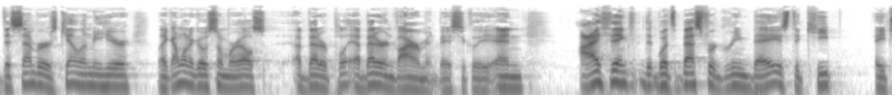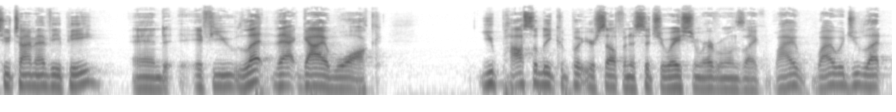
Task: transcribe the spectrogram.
December is killing me here. Like, I want to go somewhere else, a better play, a better environment, basically. And I think that what's best for Green Bay is to keep a two-time MVP. And if you let that guy walk, you possibly could put yourself in a situation where everyone's like, why why would you let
